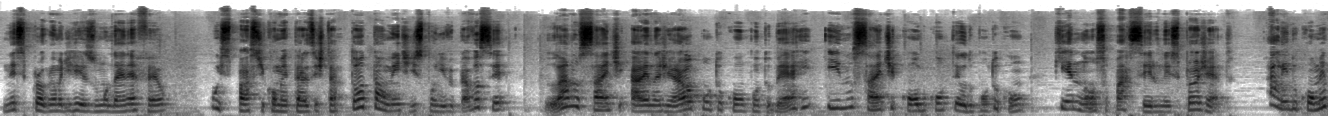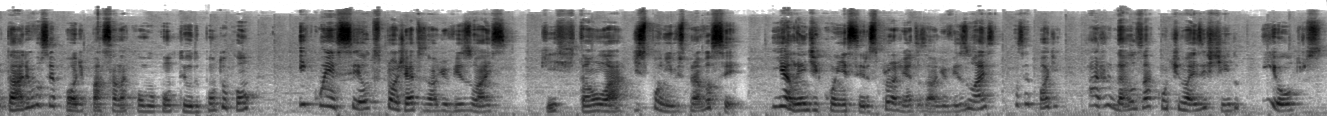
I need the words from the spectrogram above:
nesse programa de resumo da NFL. O espaço de comentários está totalmente disponível para você lá no site arenageral.com.br e no site comboconteúdo.com, que é nosso parceiro nesse projeto. Além do comentário, você pode passar na comboconteúdo.com e conhecer outros projetos audiovisuais que estão lá disponíveis para você. E além de conhecer os projetos audiovisuais, você pode ajudá-los a continuar existindo e outros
